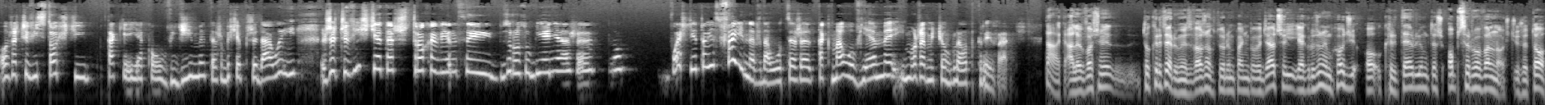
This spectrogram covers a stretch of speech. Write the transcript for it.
o rzeczywistości takiej, jaką widzimy, też by się przydały i rzeczywiście też trochę więcej zrozumienia, że no, właśnie to jest fajne w nauce, że tak mało wiemy i możemy ciągle odkrywać. Tak, ale właśnie to kryterium jest ważne, o którym pani powiedziała, czyli jak rozumiem, chodzi o kryterium też obserwowalności, że to,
